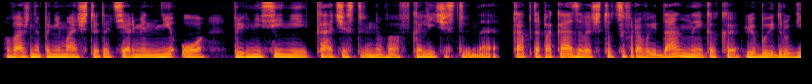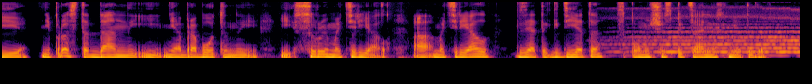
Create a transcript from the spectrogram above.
важно понимать, что это термин не о привнесении качественного в количественное. Капта показывает, что цифровые данные, как и любые другие, не просто данные и необработанный и сырой материал, а материал, взятый где-то с помощью специальных методов.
